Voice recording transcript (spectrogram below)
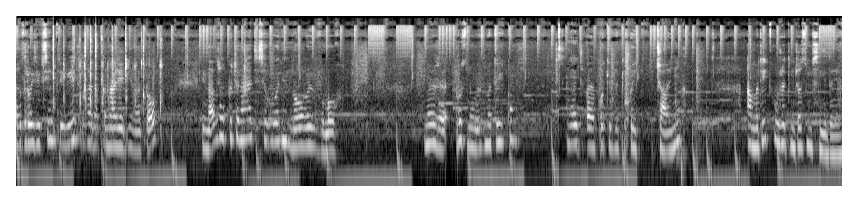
Так, друзі, всім привіт! Ви на каналі Діна Топ. І в нас розпочинається сьогодні новий влог. Ми вже проснулися з Матвійком. Я чекаю, поки закипить чайник, а Матвійко вже тим часом снідає.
